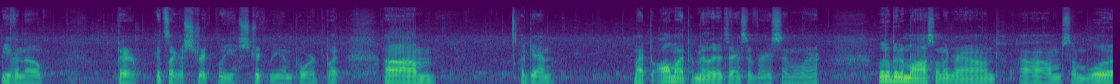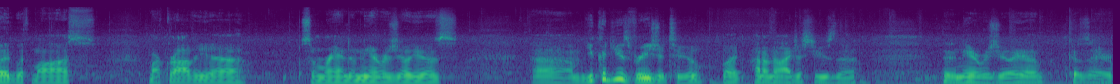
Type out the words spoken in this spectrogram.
even though they're it's like a strictly strictly import. But um, again, my, all my Pumilio tanks are very similar. A little bit of moss on the ground, um, some wood with moss, Marcgravia, some random Neoregelias. Um, you could use Vriesea too, but I don't know. I just use the the Neoregelia because they're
